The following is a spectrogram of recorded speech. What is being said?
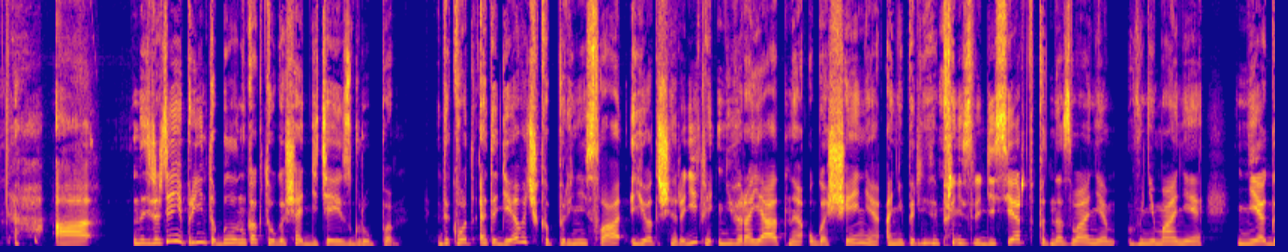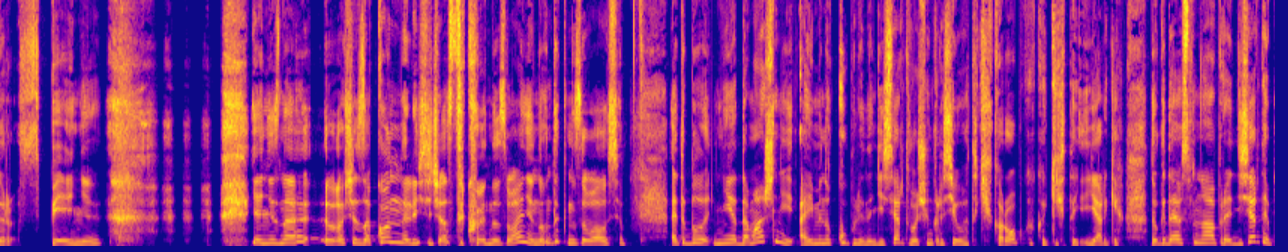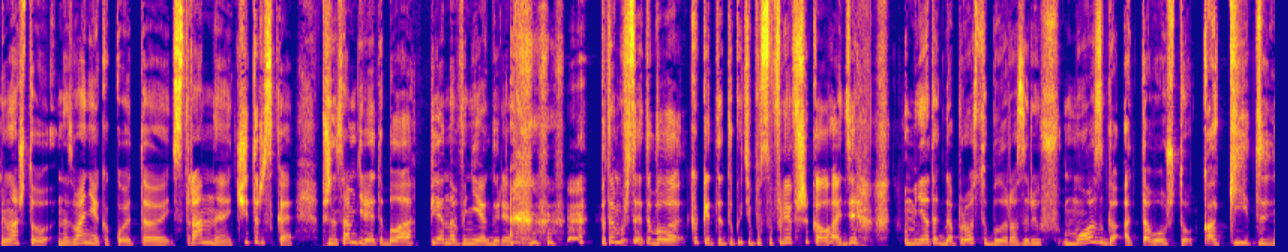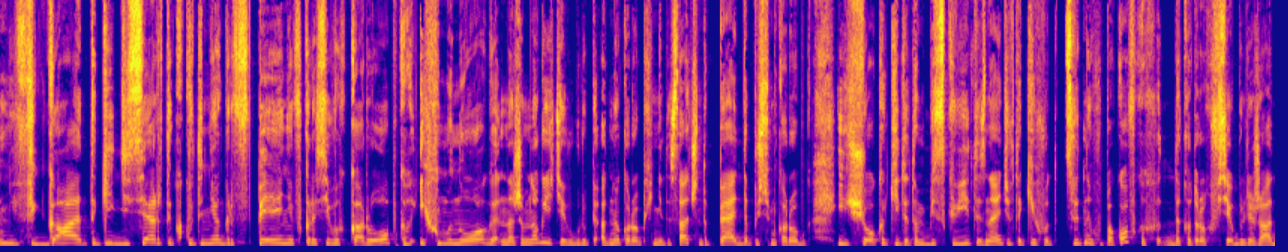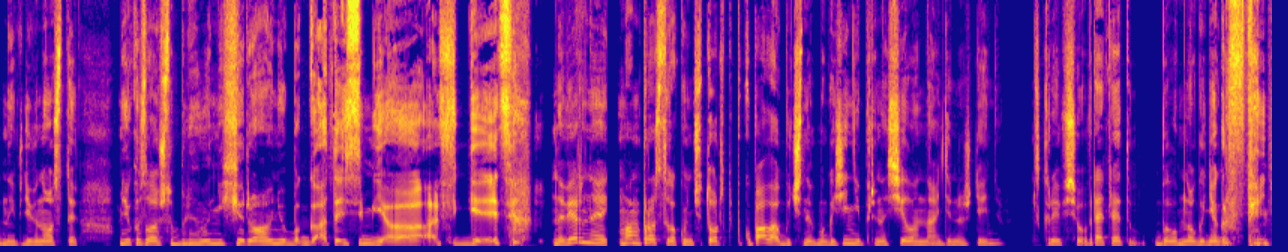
А на день рождения принято было ну, как-то угощать детей из группы. Так вот, эта девочка принесла, ее, точнее, родители, невероятное угощение. Они принесли десерт под названием, внимание, негр в пене. Я не знаю, вообще законно ли сейчас такое название, но он так назывался. Это было не домашний, а именно купленный десерт в очень красивых таких коробках, каких-то ярких. Но когда я вспоминала про этот десерт, я поняла, что название какое-то странное, читерское, потому что на самом деле это была пена в негре. Потому что это было как это такой типа суфле в шоколаде. У меня тогда просто был разрыв мозга от того, что какие-то нифига такие десерты, какой-то негр в пене, в красивых коробках, их много. У нас же много детей в группе, одной коробки недостаточно, то пять, допустим, коробок. И еще какие-то там бисквиты, знаете, в таких вот цветных упаковках, до которых все были жадные в 90-е. Мне казалось, что, блин, нихера, у нее богатая семья, офигеть. Наверное, мама просто какой-нибудь торт покупала обычный в магазине и приносила на день рождения. Скорее всего, вряд ли это было много негров в пене.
